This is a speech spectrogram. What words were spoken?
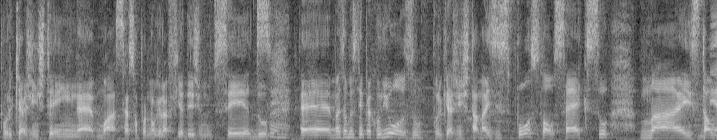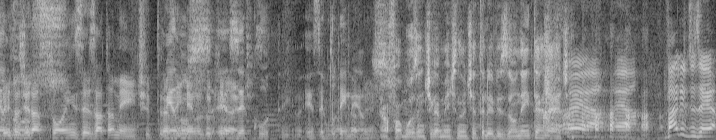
porque a gente tem né, um acesso à pornografia desde muito cedo. Sim. É, mas ao mesmo tempo é curioso, porque a gente está mais exposto ao sexo, mas talvez talvez as gerações, exatamente, transem menos, menos, do que executem, antes. Executem menos. É o famoso, antigamente não tinha televisão nem internet. É, é. Vale dizer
